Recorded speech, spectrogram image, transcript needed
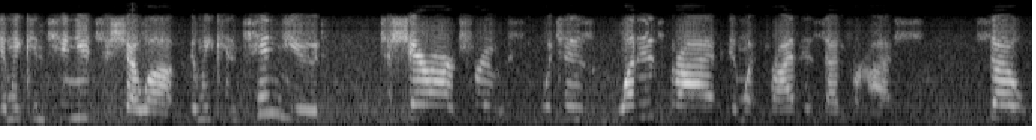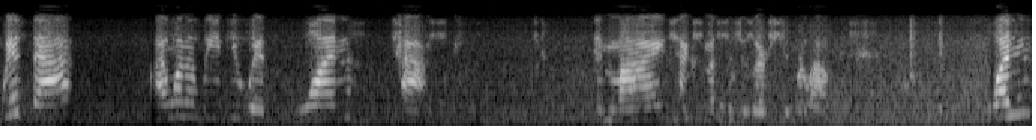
and we continued to show up and we continued to share our truth, which is what is Thrive and what Thrive has done for us. So, with that, I want to leave you with one task. And my text messages are super loud. One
